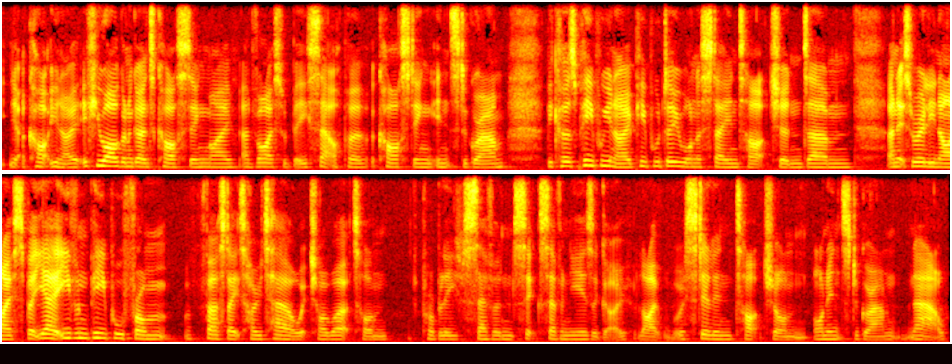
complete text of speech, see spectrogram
you know if you are going to go into casting my advice would be set up a, a casting instagram because people you know people do want to stay in touch and um and it's really nice. But yeah even people from first dates hotel which i worked on probably seven six seven years ago. Like we're still in touch on on instagram now.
